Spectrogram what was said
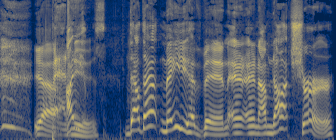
yeah. Bad I- news. Now that may have been, and, and I'm not sure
